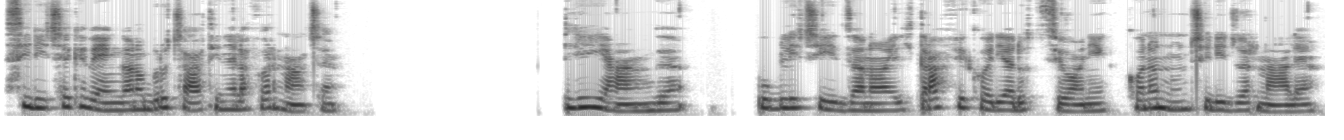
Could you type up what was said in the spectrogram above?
si dice che vengano bruciati nella fornace. Gli Young pubblicizzano il traffico di adozioni con annunci di giornale.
